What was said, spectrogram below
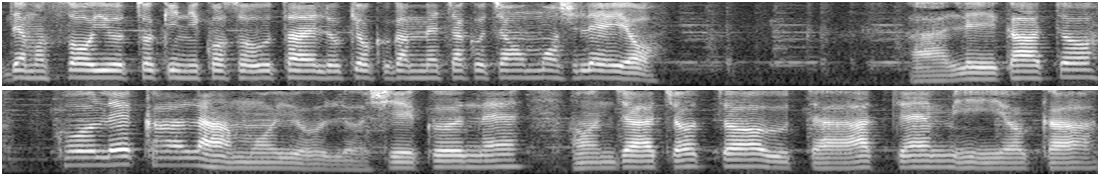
でもそういう時にこそ歌える曲がめちゃくちゃ面白いよ。ありがとう。これからもよろしくね。ほんじゃちょっと歌ってみようか。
